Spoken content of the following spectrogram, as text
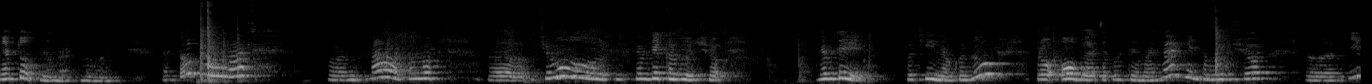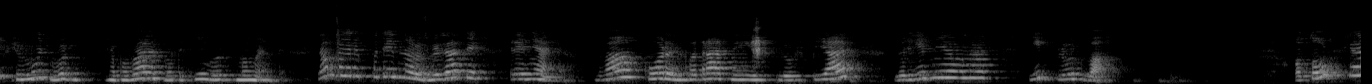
Наступний у нас момент. Наступний у нас е, да, тому, е, чому завжди кажу, що завжди постійно кажу про область допустимих значень, тому що е, всі чомусь можуть забувають такі от моменти. Нам потрібно розв'язати рівняння. 2 корень квадратний плюс 5 дорівнює у нас х плюс 2. Отож, це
